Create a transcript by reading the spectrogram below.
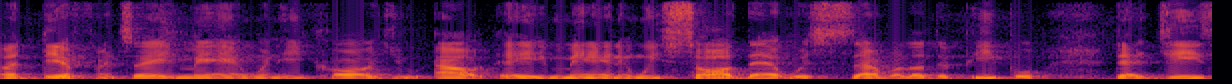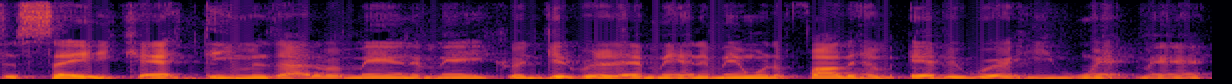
a difference. Amen. When he calls you out. Amen. And we saw that with several other people that Jesus saved. He cast demons out of a man, and man, he couldn't get rid of that man. And man wanted to follow him everywhere he went, man.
